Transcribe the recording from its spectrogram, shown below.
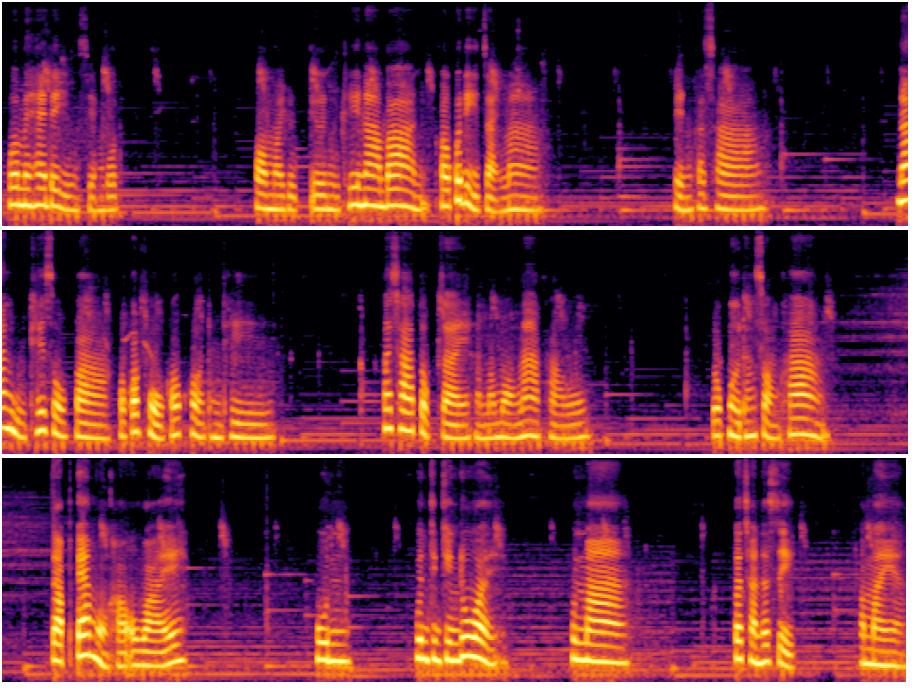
เพื่อไม่ให้ได้ยินเสียงรถ พอมาหยุดยืนอยู่ที่หน้าบ้าน เขาก็ดีใจมาก เห็นคาชา นั่งอยู่ที่โซฟาเขาก็โผล่เข้าคอทันทีคาชาตกใจหันมามองหน้าเขา ยกมือทั้งสองข้าง จับแก้มของเขาเอาไว้ คุณ คุณจริง ๆด้วย คุณมา ก็ฉันทสิทำไมอะ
